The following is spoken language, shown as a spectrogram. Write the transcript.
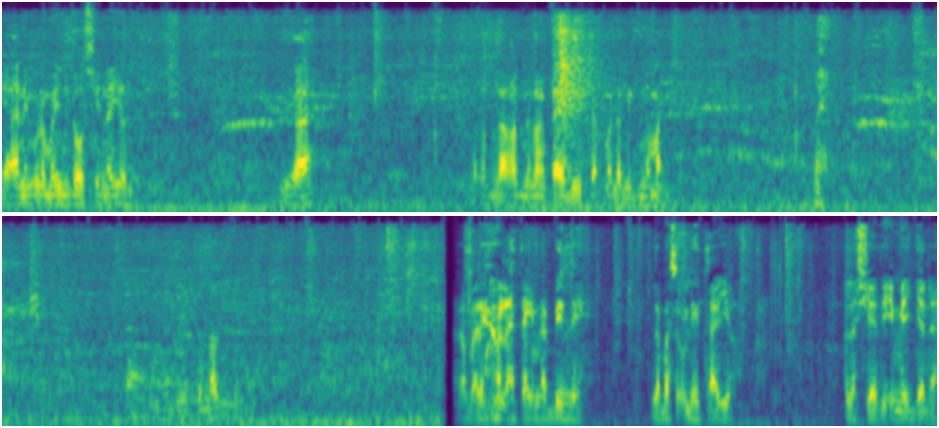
Yanin ko naman yung 12 na yun. Di ba? Lakad-lakad na lang tayo dito. Malamig naman. Ah, dito lang yun eh. Nakabalik wala tayong nabili. Labas ulit tayo. Alas 7.30 na.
